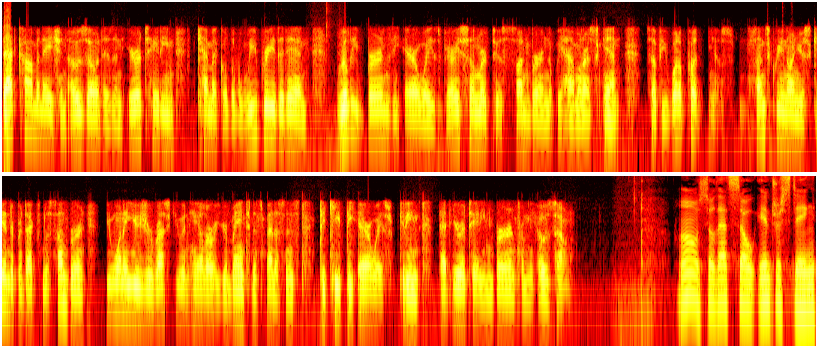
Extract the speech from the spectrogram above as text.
That combination, ozone, is an irritating chemical that when we breathe it in, really burns the airways, very similar to a sunburn that we have on our skin. So if you want to put you know, sunscreen on your skin to protect from the sunburn, you want to use your rescue inhaler or your maintenance medicines to keep the airways from getting that irritating burn from the ozone. Oh, so that's so interesting.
